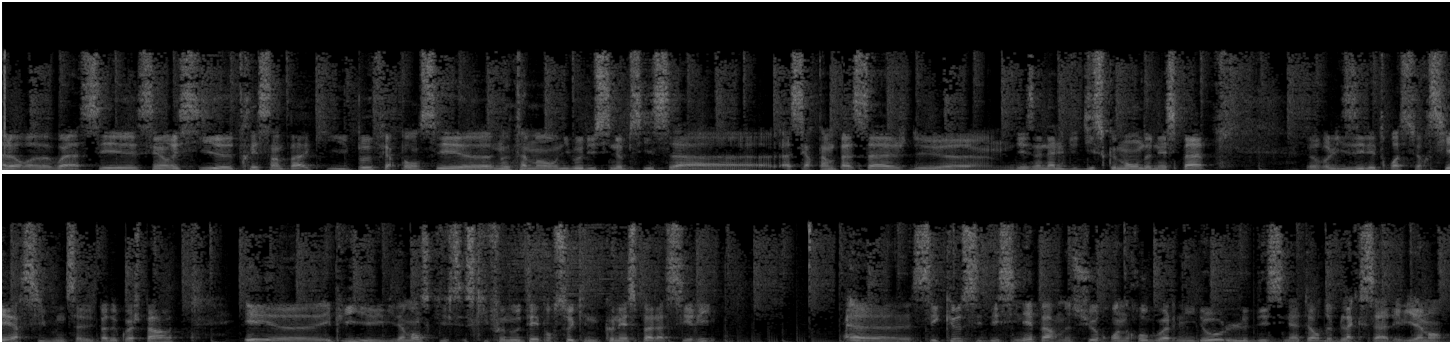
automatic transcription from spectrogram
Alors euh, voilà, c'est c'est un récit euh, très sympa qui peut faire penser, euh, notamment au niveau du synopsis, à, à certains passages des annales du disque monde, n'est-ce pas? Relisez les trois sorcières si vous ne savez pas de quoi je parle. Et, et puis évidemment, ce ce qu'il faut noter pour ceux qui ne connaissent pas la série, c'est que c'est dessiné par Monsieur Juanjo Guarnido, le dessinateur de Black Sad, évidemment.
